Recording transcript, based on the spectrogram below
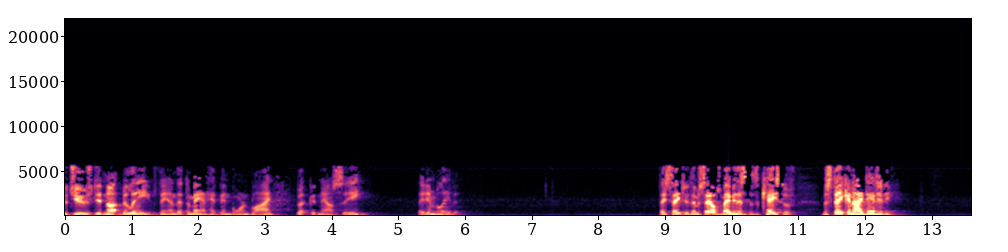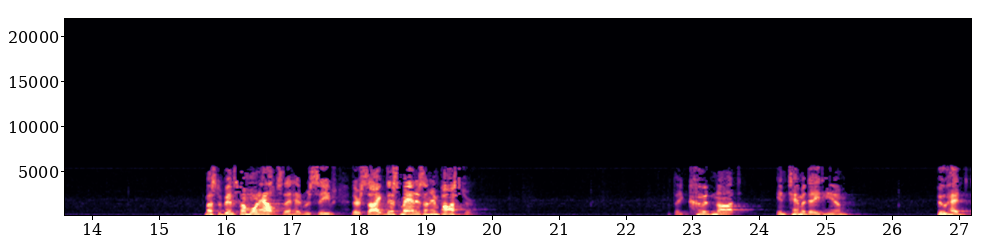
The Jews did not believe then that the man had been born blind but could now see. They didn't believe it. They say to themselves, maybe this is a case of mistaken identity. Must have been someone else that had received their sight. This man is an impostor. They could not intimidate him who had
